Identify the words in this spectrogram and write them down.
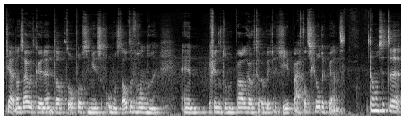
ja, dan zou het kunnen dat de oplossing is om van stal te veranderen. En ik vind het op een bepaalde hoogte ook dat je je paard wat schuldig bent. Dan was dit de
